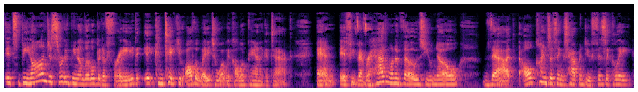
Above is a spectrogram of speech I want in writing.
It's beyond just sort of being a little bit afraid. It can take you all the way to what we call a panic attack. And if you've ever had one of those, you know that all kinds of things happen to you physically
